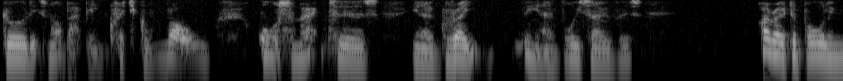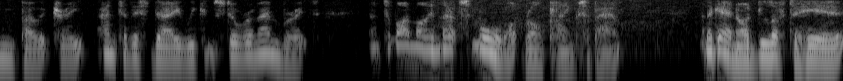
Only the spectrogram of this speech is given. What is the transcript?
good. It's not about being critical role, awesome actors, you know, great, you know, voiceovers. I wrote appalling poetry, and to this day we can still remember it. And to my mind, that's more what role playing's about. And again, I'd love to hear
